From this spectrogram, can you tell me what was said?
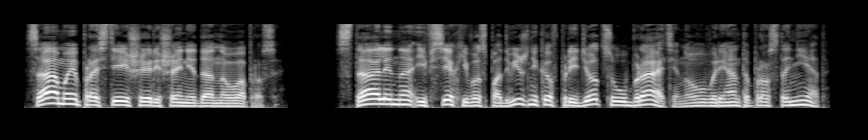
самое простейшее решение данного вопроса. Сталина и всех его сподвижников придется убрать, иного варианта просто нет.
